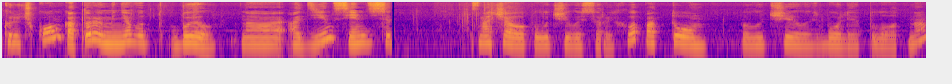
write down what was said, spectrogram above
крючком, который у меня вот был на 1,70. Сначала получилось рыхло, потом получилось более плотно.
